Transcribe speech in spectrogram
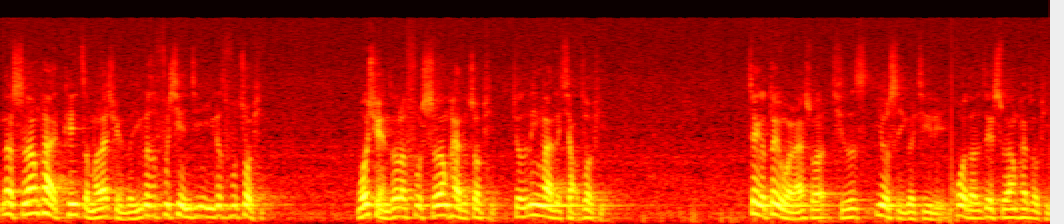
那十万块可以怎么来选择？一个是付现金，一个是付作品。我选择了付十万块的作品，就是另外的小作品。这个对我来说其实又是一个激励，获得了这十万块作品，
